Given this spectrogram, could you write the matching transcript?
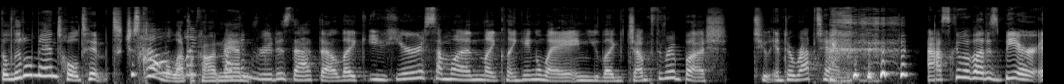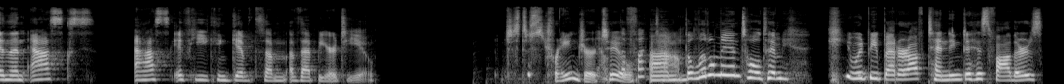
The little man told him to just call him a leprechaun, like, man. Rude is that though? Like you hear someone like clinking away, and you like jump through a bush to interrupt him, ask him about his beer, and then asks ask if he can give some of that beer to you. just a stranger Yeah, too. the fuck, um, the little man told him he would be better off tending to his father's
